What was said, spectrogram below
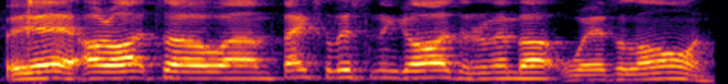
But yeah, all right. So um, thanks for listening, guys, and remember, where's the line?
